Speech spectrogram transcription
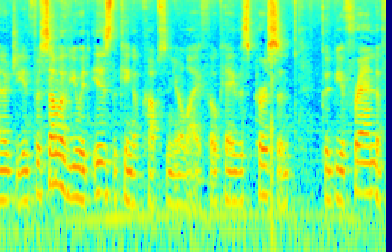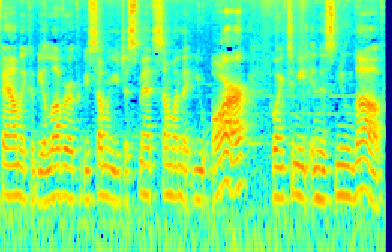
energy. And for some of you, it is the King of Cups in your life, okay? This person could be a friend, a family, could be a lover, it could be someone you just met, someone that you are going to meet in this new love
